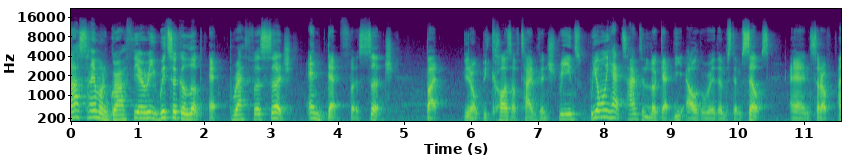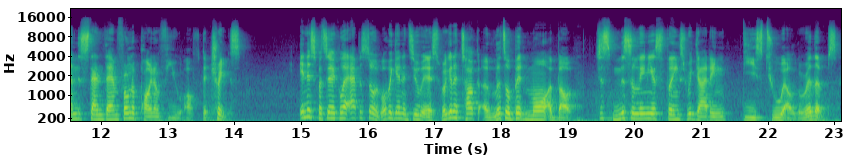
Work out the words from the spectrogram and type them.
Last time on Graph Theory, we took a look at breadth first search and depth first search. But, you know, because of time constraints, we only had time to look at the algorithms themselves and sort of understand them from the point of view of the trees. In this particular episode, what we're gonna do is we're gonna talk a little bit more about just miscellaneous things regarding these two algorithms.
